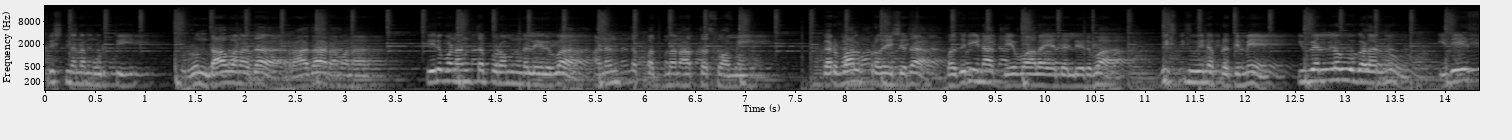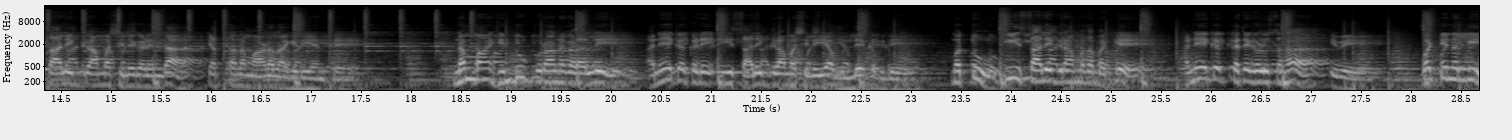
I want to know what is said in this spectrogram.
ಕೃಷ್ಣನ ಮೂರ್ತಿ ವೃಂದಾವನದ ರಾಧಾರಮಣ, ತಿರುವನಂತಪುರಂನಲ್ಲಿರುವ ಅನಂತ ಪದ್ಮನಾಥ ಸ್ವಾಮಿ, ಗರ್ವಾಲ್ ಪ್ರದೇಶದ ಬದರೀನಾಥ್ ದೇವಾಲಯದಲ್ಲಿರುವ ವಿಷ್ಣುವಿನ ಪ್ರತಿಮೆ, ಇವೆಲ್ಲವುಗಳನ್ನು ಇದೇ ಸಾಲಿಗ್ರಾಮ ಶಿಲೆಗಳಿಂದ ಕೆತ್ತನ ಮಾಡಲಾಗಿದೆಯಂತೆ. ನಮ್ಮ ಹಿಂದೂ ಪುರಾಣಗಳಲ್ಲಿ ಅನೇಕ ಕಡೆ ಈ ಸಾಲಿಗ್ರಾಮ ಶಿಲೆಯ ಉಲ್ಲೇಖವಿದೆ ಮತ್ತು ಈ ಸಾಲಿಗ್ರಾಮದ ಬಗ್ಗೆ ಅನೇಕ ಕಥೆಗಳು ಸಹ ಇವೆ. ಒಟ್ಟಿನಲ್ಲಿ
